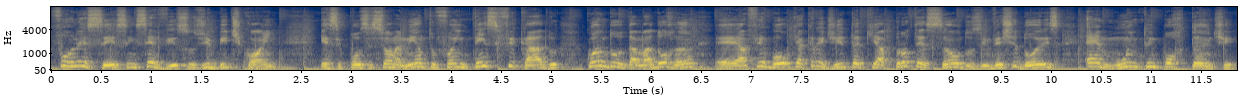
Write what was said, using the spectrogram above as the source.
fornecessem serviços de Bitcoin. Esse posicionamento foi intensificado quando Damodaran é, afirmou que acredita que a proteção dos investidores é muito importante.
